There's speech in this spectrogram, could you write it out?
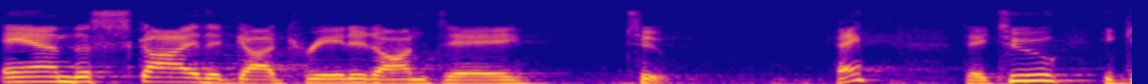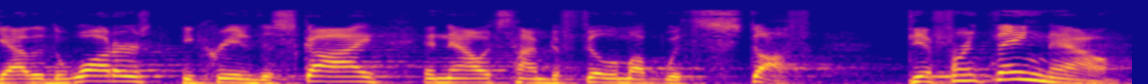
and the sky that God created on day two. Okay? Day two, he gathered the waters, he created the sky, and now it's time to fill them up with stuff. Different thing now.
